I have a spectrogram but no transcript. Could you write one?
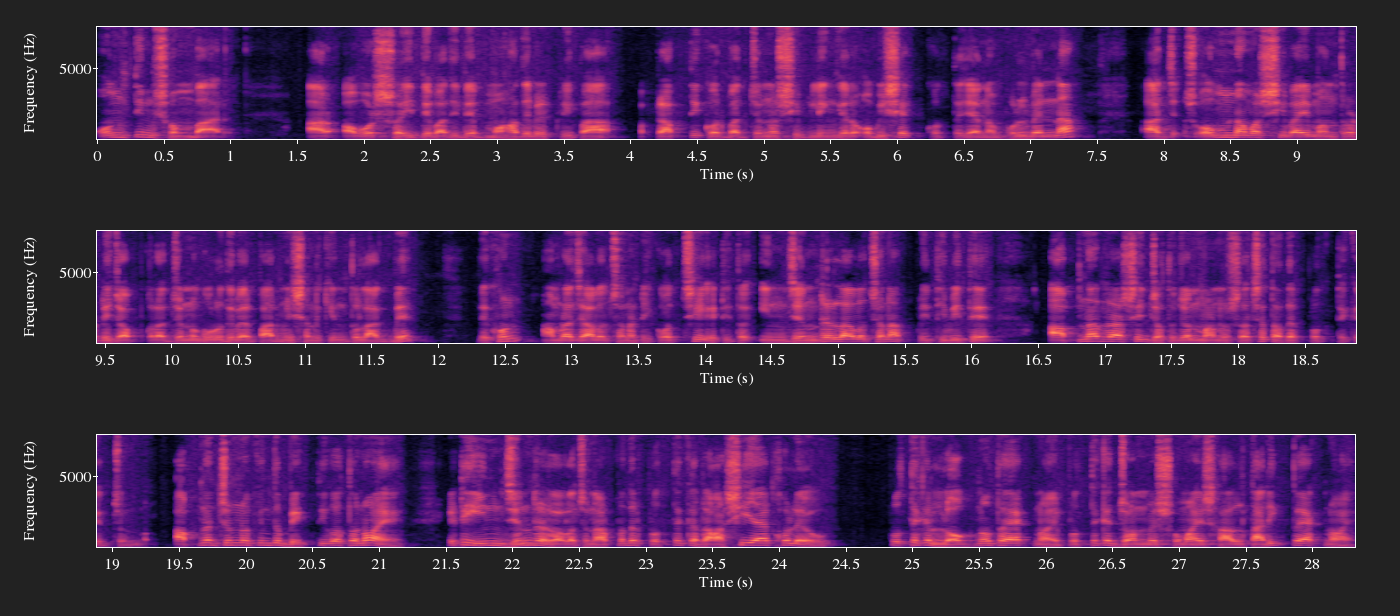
অন্তিম সোমবার। আর অবশ্যই দেবাদিদেব মহাদেবের কৃপা প্রাপ্তি করবার জন্য শিবলিঙ্গের অভিষেক করতে যেন ভুলবেন না। আজ ওম নম শিবাই মন্ত্রটি জপ করার জন্য গুরুদেবের পারমিশন কিন্তু লাগবে। দেখুন, আমরা যে আলোচনাটি করছি, এটি তো ইন জেনারেল আলোচনা। পৃথিবীতে আপনার রাশির যতজন মানুষ আছে, তাদের প্রত্যেকের জন্য। আপনার জন্য কিন্তু ব্যক্তিগত নয়, এটি ইন জেনারেল আলোচনা। আপনাদের প্রত্যেকের রাশি এক হলেও, প্রত্যেকের লগ্ন তো এক নয়, প্রত্যেকের জন্মের সময়, সাল, তারিখ তো এক নয়।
